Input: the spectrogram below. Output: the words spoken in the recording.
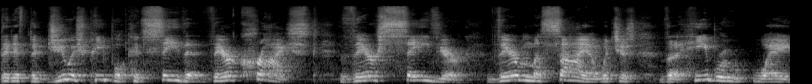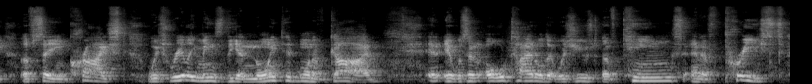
that if the Jewish people could see that their Christ, their Savior, their Messiah, which is the Hebrew way of saying Christ, which really means the anointed one of God, it was an old title that was used of kings and of priests.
